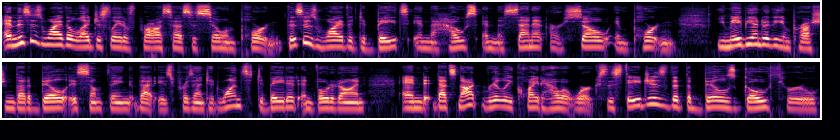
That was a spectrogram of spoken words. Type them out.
And this is why the legislative process is so important. This is why the debates in the House and the Senate are so important. You may be under the impression that a bill is something that is presented once, debated, and voted on, and that's not really quite how it works. The stages that the bills go through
